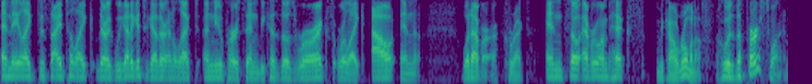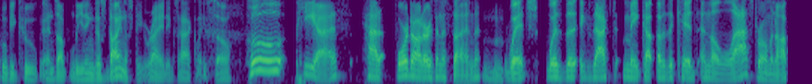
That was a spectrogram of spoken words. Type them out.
and they like decide to like they're like we got to get together and elect a new person because those Ruriks were like out and whatever. Correct. And so everyone picks Mikhail Romanov, who was the first one. who, be, who ends up leading this dynasty. Right. Exactly. So who P.S. had four daughters and a son, Mhm. which was the exact makeup of the kids and the last Romanov.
